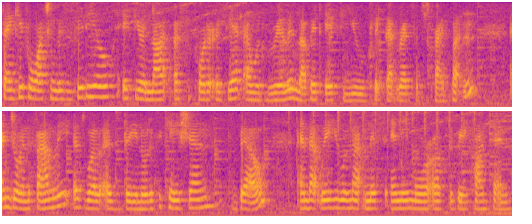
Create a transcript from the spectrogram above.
Thank you for watching this video. If you're not a supporter as yet, I would really love it if you click that red subscribe button and join the family as well as the notification bell and that way you will not miss any more of the great content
